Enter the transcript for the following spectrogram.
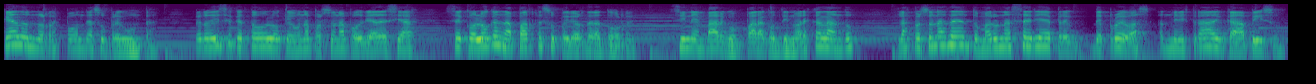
Headon no responde a su pregunta, pero dice que todo lo que una persona podría desear se coloca en la parte superior de la torre. Sin embargo, para continuar escalando, las personas deben tomar una serie de, pruebas administradas en cada piso.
